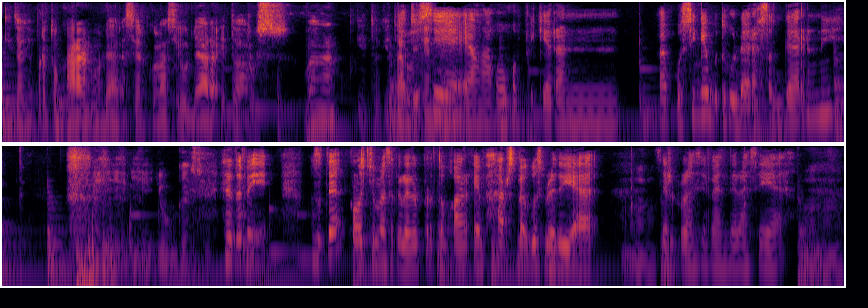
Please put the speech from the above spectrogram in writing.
Gitu aja pertukaran udara sirkulasi udara itu harus banget gitu kita itu rutin. sih yang aku kepikiran ah, pusing kayak butuh udara segar nih. Iya, iya juga sih. Ya, tapi maksudnya kalau cuma sekedar pertukaran eh harus bagus berarti ya Mm, sirkulasi ventilasi ya. Mm.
